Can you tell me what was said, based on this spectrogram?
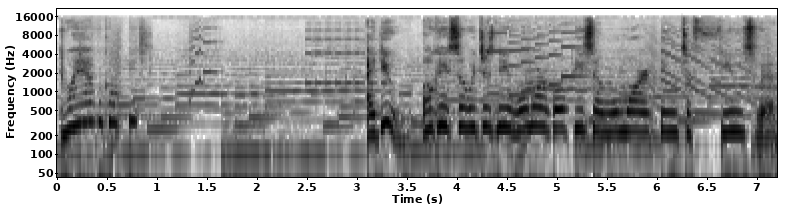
Do I have a gold piece? I do! Okay, so we just need one more gold piece and one more thing to fuse with.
